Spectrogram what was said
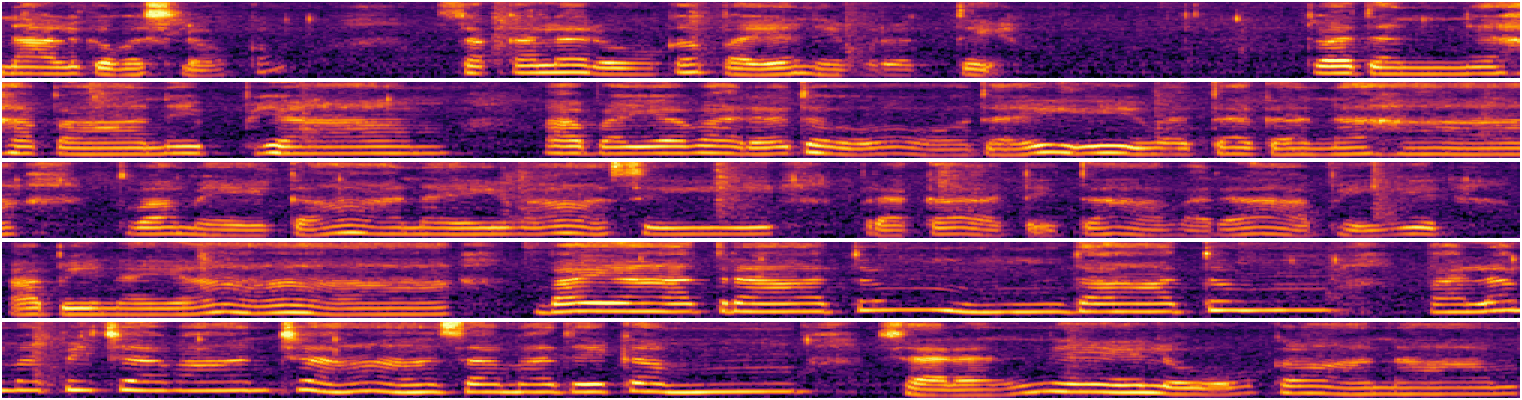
నాలుగవ శ్లోకం. సకల రోగ భయ నివృత్తి. త్వదన్య పానిభ్యాం అభయవరదో దైవతగణ త్వమేకానైవాసి ప్రకటిత వరాభిర్భినయా భయాత్రాతుం దాతుం ఫలమపి చ వాంఛా సమధికం శరణ్యే లోకానాం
